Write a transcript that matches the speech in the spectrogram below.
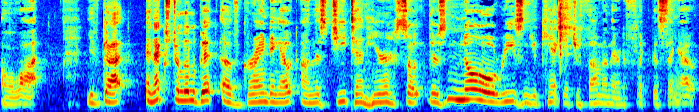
a lot. You've got an extra little bit of grinding out on this G10 here, so there's no reason you can't get your thumb in there to flick this thing out.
